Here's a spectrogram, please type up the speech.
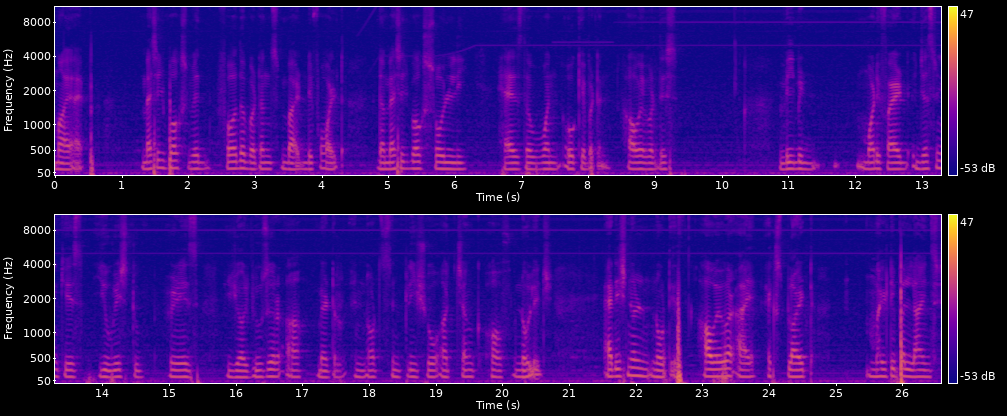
my app. Message box with further buttons by default. The message box solely has the one ok button. However this will be modified just in case you wish to raise your user a matter and not simply show a chunk of knowledge. Additional notice, however, I exploit multiple lines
